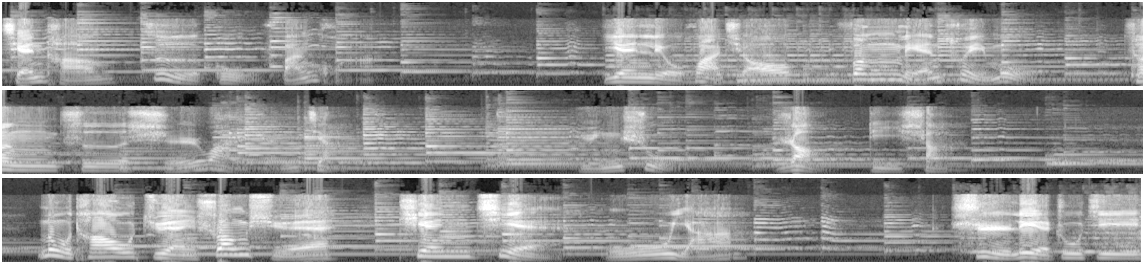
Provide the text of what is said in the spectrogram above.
钱塘。自古繁华，烟柳画桥，风帘翠幕，参差十万人家。云树绕堤沙，怒涛卷霜雪，天堑无涯。市列珠玑，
